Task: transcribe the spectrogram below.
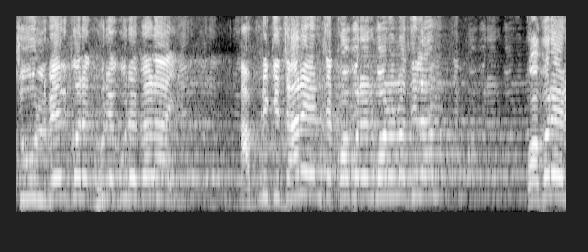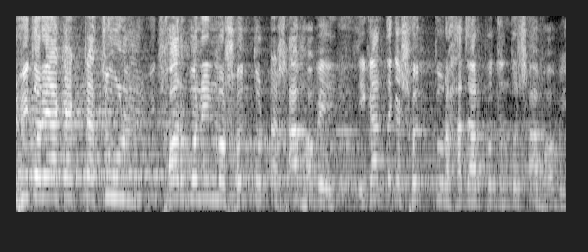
চুল বের করে ঘুরে ঘুরে বেড়ায় আপনি কি জানেন যে কবরের বর্ণনা দিলাম? কবরের ভিতরে এক একটা চুল সর্বনিম্ন সত্তরটা সাপ হবে। এখান থেকে সত্তর হাজার পর্যন্ত সাপ হবে।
